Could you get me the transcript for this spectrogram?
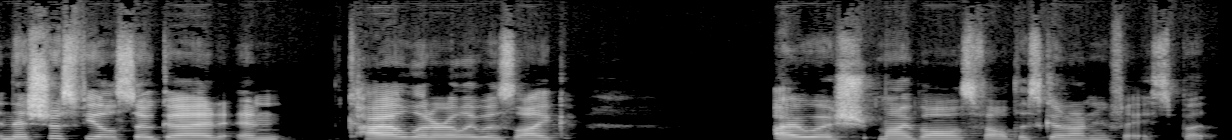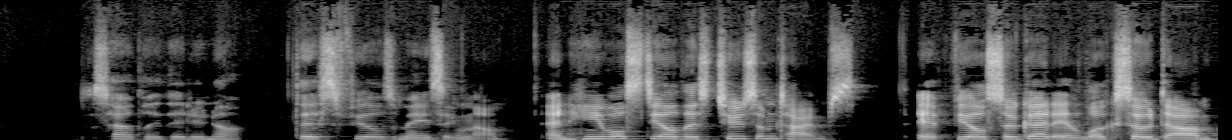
And this just feels so good. And Kyle literally was like, I wish my balls felt this good on your face, but sadly they do not. This feels amazing though. And he will steal this too sometimes. It feels so good. It looks so dumb.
